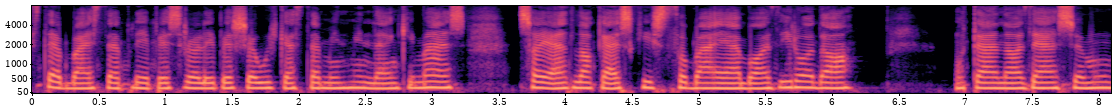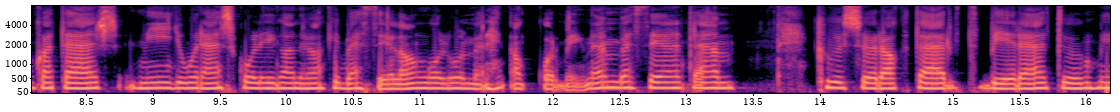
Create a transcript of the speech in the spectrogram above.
step by step lépésről lépésre úgy kezdtem, mint mindenki más, saját lakás kis szobájába az iroda, utána az első munkatárs, négy órás kolléganő, aki beszél angolul, mert én akkor még nem beszéltem, külső raktárt béreltünk, mi,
